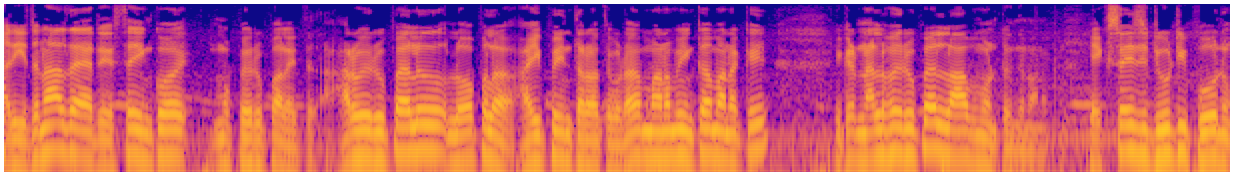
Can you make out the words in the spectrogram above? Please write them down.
అది ఇథనాల్ తయారు చేస్తే ఇంకో ముప్పై రూపాయలు అవుతుంది. అరవై రూపాయలు లోపల అయిపోయిన తర్వాత కూడా మనం ఇంకా మనకి ఇక్కడ నలభై రూపాయలు లాభం ఉంటుంది మనకు. ఎక్సైజ్ డ్యూటీ పోను.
